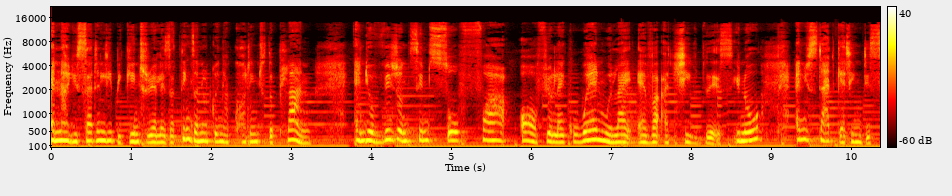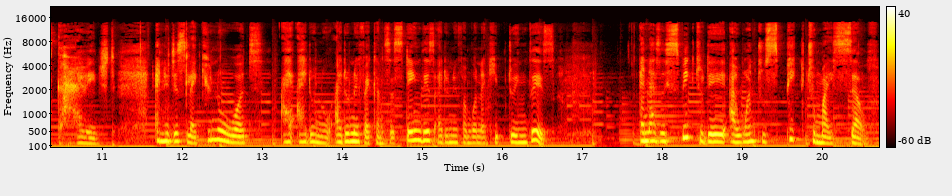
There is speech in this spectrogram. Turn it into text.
And now you suddenly begin to realize that things are not going according to the plan. And your vision seems so far off. You're like, when will I ever achieve this? You know? And you start getting discouraged. And you're just like, you know what? I, I don't know. I don't know if I can sustain this. I don't know if I'm going to keep doing this. And as I speak today, I want to speak to myself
